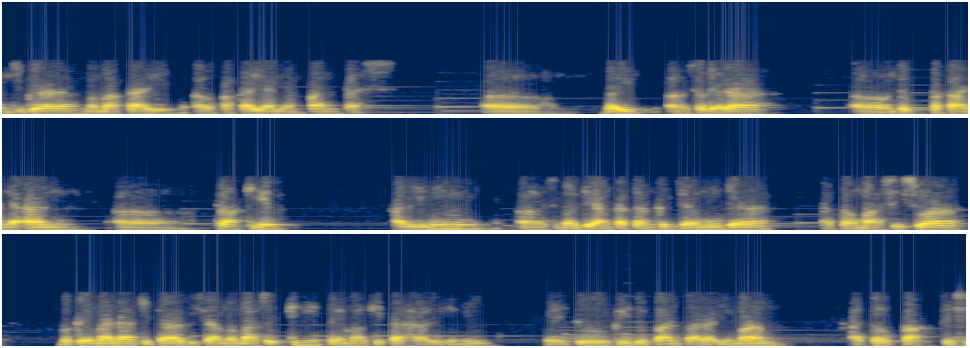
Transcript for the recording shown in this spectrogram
dan juga memakai uh, pakaian yang pantas. Uh, baik, uh, saudara, uh, untuk pertanyaan uh, terakhir hari ini uh, sebagai angkatan kerja muda atau mahasiswa bagaimana kita bisa memasuki tema kita hari ini yaitu kehidupan para imam atau praktis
